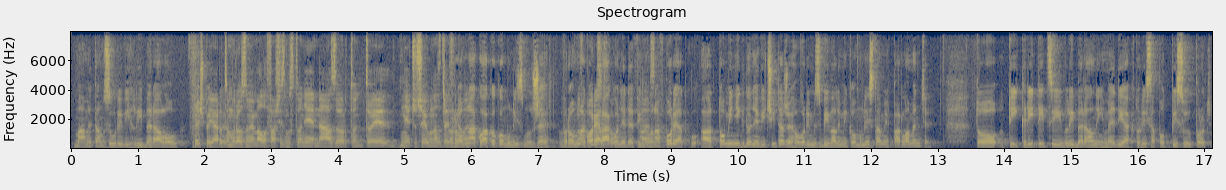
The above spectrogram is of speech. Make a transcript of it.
máme tam zúrivých liberálov. Rešpektujem. Ja tomu rozumiem, ale fašizmus to nie je názor, to, to je niečo, čo je u nás definované. Rovnako ako komunizmus, že? V rovnakom no v zákone definovaná. No, v poriadku. A to mi nikto nevyčíta, že hovorím s bývalými komunistami v parlamente. To tí kritici v liberálnych médiách, ktorí sa podpisujú proti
